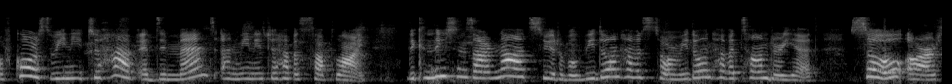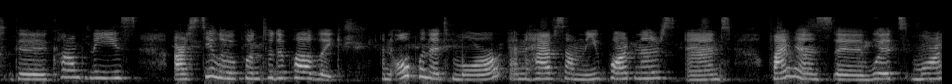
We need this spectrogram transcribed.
of course, we need to have a demand and we need to have a supply. The conditions are not suitable. We don't have a storm, we don't have a thunder yet. So our uh, companies are still open to the public and open it more and have some new partners and finance uh, with more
